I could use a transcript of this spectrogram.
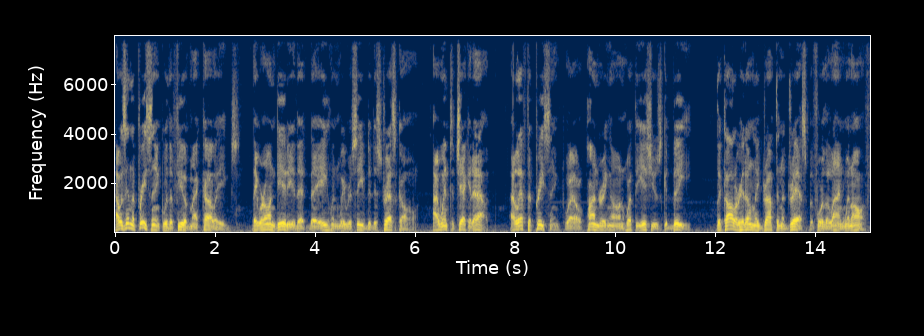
I was in the precinct with a few of my colleagues. They were on duty that day when we received a distress call. I went to check it out. I left the precinct while pondering on what the issues could be. The caller had only dropped an address before the line went off,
